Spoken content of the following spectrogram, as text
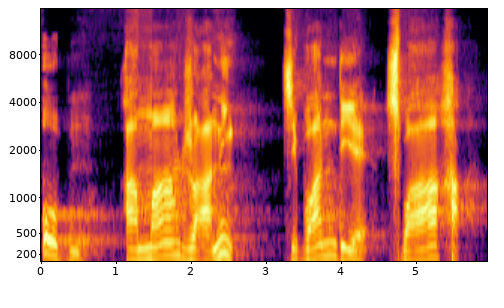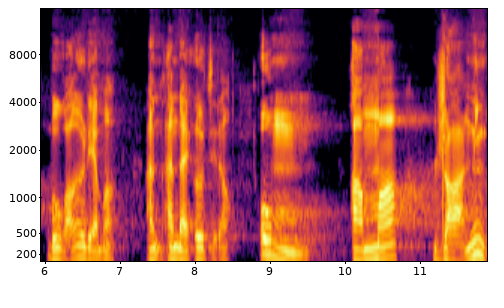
Om Amarani Jivandi Swaha，无往二念嘛，按按来二字了。Om Amarani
